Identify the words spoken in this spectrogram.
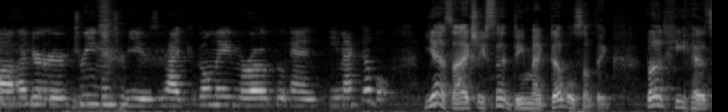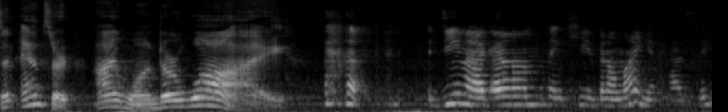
uh, under Dream interviews, you had Kagome, Miroku, and DMAC Double. yes, I actually sent D Mac Double something, but he hasn't answered. I wonder why. DMAC, I don't think he's been online yet, has he?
